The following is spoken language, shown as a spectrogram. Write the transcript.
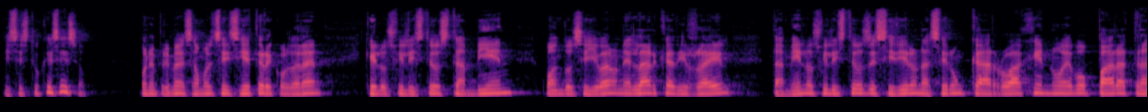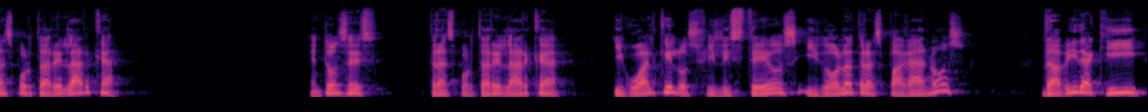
Dices tú, ¿qué es eso? Bueno, en primero de Samuel 6.7 recordarán que los filisteos también, cuando se llevaron el arca de Israel, también los filisteos decidieron hacer un carruaje nuevo para transportar el arca. Entonces, transportar el arca igual que los filisteos idólatras paganos, David aquí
